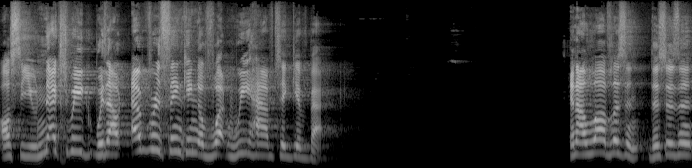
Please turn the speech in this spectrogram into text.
I'll see you next week, without ever thinking of what we have to give back. And I love, listen, this isn't,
